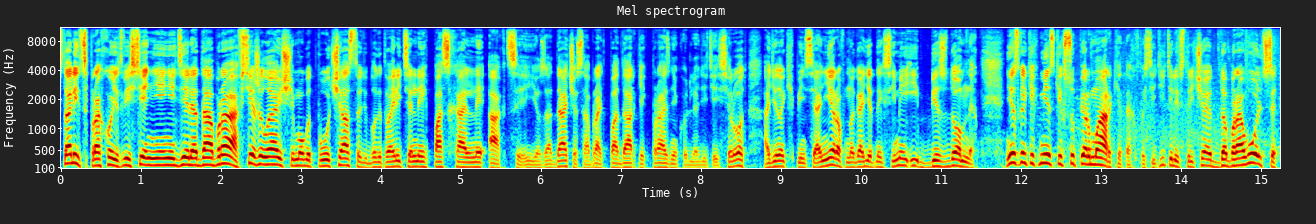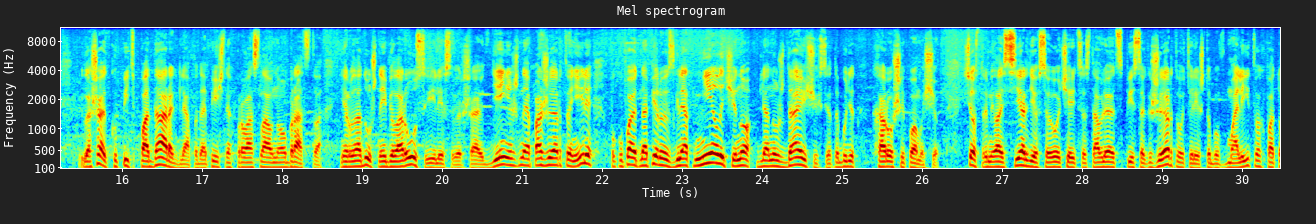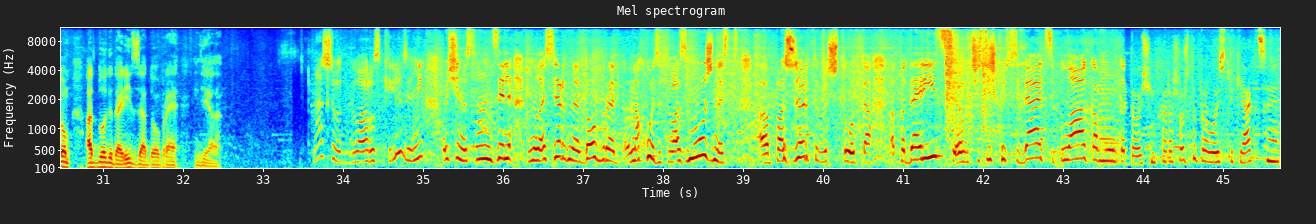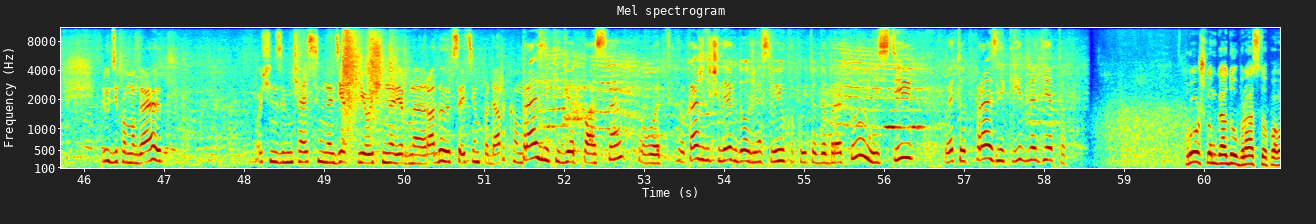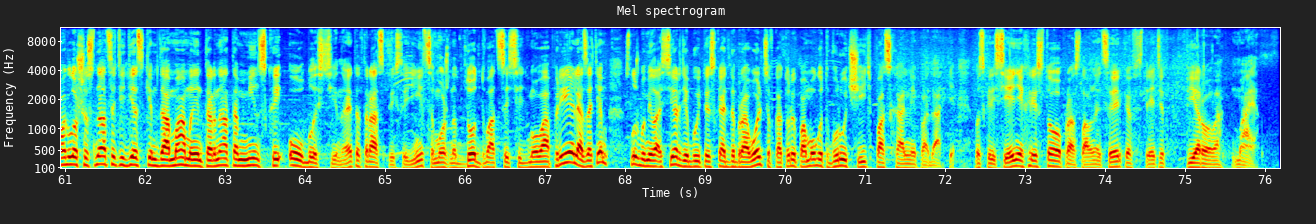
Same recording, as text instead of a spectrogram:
В столице проходит весенняя неделя добра. Все желающие могут поучаствовать в благотворительной пасхальной акции. Ее задача – собрать подарки к празднику для детей-сирот, одиноких пенсионеров, многодетных семей и бездомных. В нескольких минских супермаркетах посетителей встречают добровольцы, приглашают купить подарок для подопечных православного братства. Неравнодушные белорусы или совершают денежное пожертвование, или покупают на первый взгляд мелочи, но для нуждающихся это будет хорошей помощью. Сестры Милосердия, в свою очередь, составляют список жертвователей, чтобы в молитвах потом отблагодарить за доброе дело. Наши вот белорусские люди, они очень на самом деле милосердные, добрые, находят возможность э, пожертвовать что-то, подарить э, частичку себя, тепла кому-то. Это очень хорошо, что проводятся такие акции. Люди помогают. Очень замечательно. Детки очень, наверное, радуются этим подаркам. Праздник идет Пасха. Вот. Каждый человек должен свою какую-то доброту внести в этот праздник и для деток. В прошлом году братство помогло 16 детским домам и интернатам Минской области. На этот раз присоединиться можно до 27 апреля, а затем служба милосердия будет искать добровольцев, которые помогут вручить пасхальные подарки. Воскресенье Христово православная церковь встретит 1 мая.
